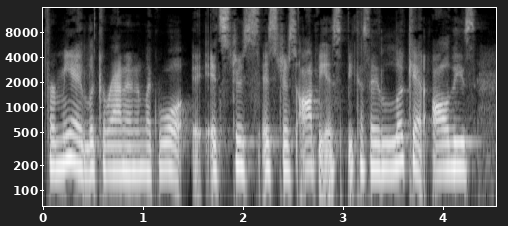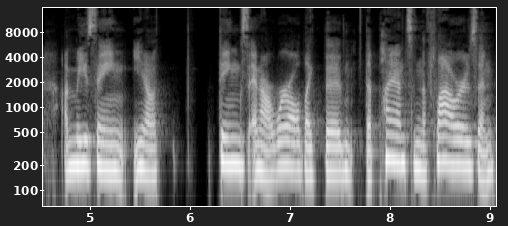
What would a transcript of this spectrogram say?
for me, I look around and I'm like, well, it's just, it's just obvious because I look at all these amazing, you know, things in our world, like the the plants and the flowers, and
